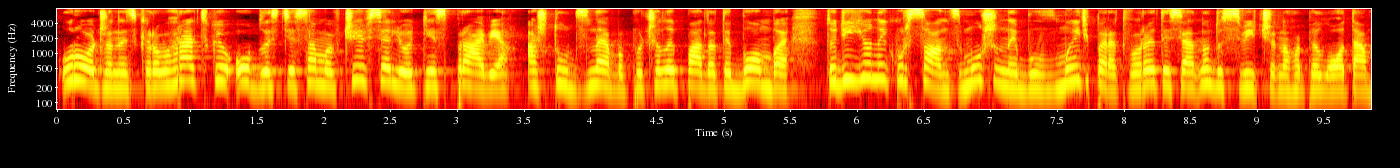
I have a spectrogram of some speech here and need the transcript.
Уродженець Кіровоградської області саме вчився льотній справі. Аж тут з неба почали падати бомби. Тоді юний курсант змушений був вмить перетворитися на досвідченого пілота.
